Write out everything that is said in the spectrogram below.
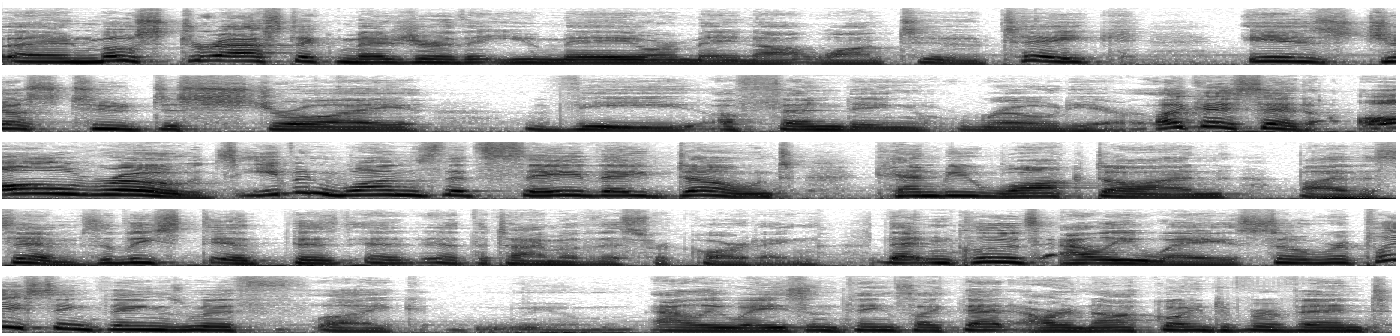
and most drastic measure that you may or may not want to take is just to destroy the offending road here. Like I said, all roads, even ones that say they don't, can be walked on by the Cims, at least at the, at the time of this recording. That includes alleyways. So replacing things with like alleyways and things like that are not going to prevent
